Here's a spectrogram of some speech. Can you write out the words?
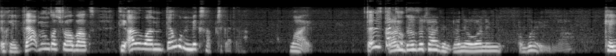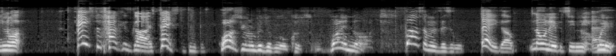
A, okay, that one got Starbucks. The other one, they will mix up together. Why? That is that. And your- those are and you're running away now. Okay, you know what? Face the attackers, guys. Face the attackers. Whilst you're invisible, cause why not? First, I'm invisible. There you go. No one able to see me. and Wait,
